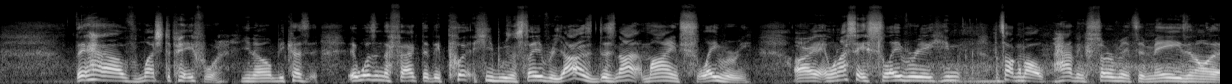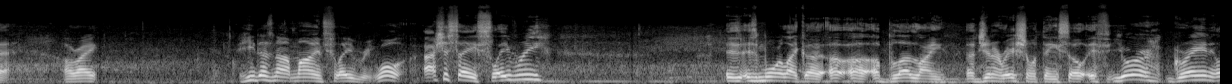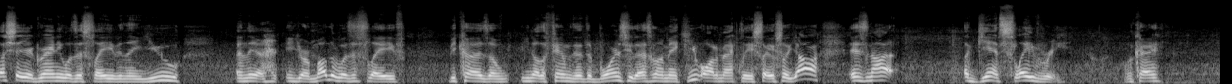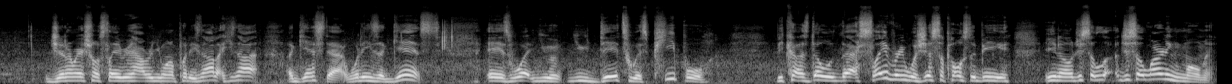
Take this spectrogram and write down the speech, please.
they have much to pay for. You know, because it wasn't the fact that they put Hebrews in slavery. Yah does not mind slavery. All right, and when I say slavery, he, I'm talking about having servants and maids and all that. All right. He does not mind slavery. Well, I should say slavery is, is more like a, a, a bloodline, a generational thing. So if your granny, let's say your granny was a slave, and then you, and then your mother was a slave, because of you know the family that they're born into, that's going to make you automatically a slave. So Yah is not against slavery, okay? Generational slavery, however you want to put it, he's not he's not against that. What he's against is what you you did to his people, because though that slavery was just supposed to be, you know, just a just a learning moment,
